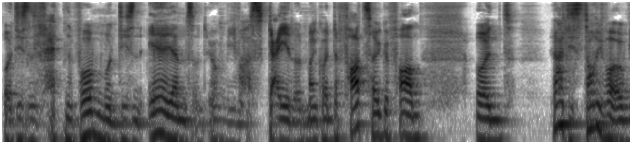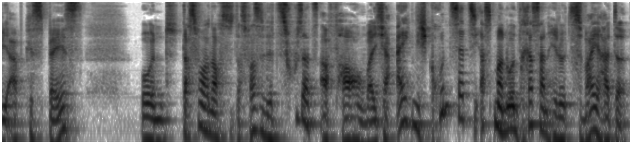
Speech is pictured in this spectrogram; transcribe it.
und diesen fetten Wummen und diesen Aliens und irgendwie war es geil und man konnte Fahrzeuge fahren und ja, die Story war irgendwie abgespaced und das war noch, das war so eine Zusatzerfahrung, weil ich ja eigentlich grundsätzlich erstmal nur Interesse an Halo 2 hatte.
